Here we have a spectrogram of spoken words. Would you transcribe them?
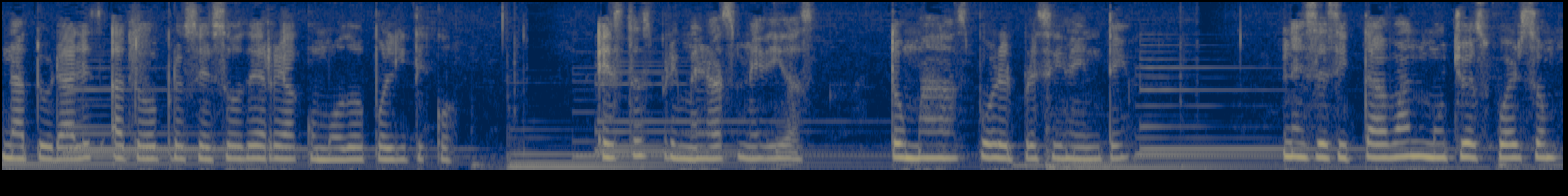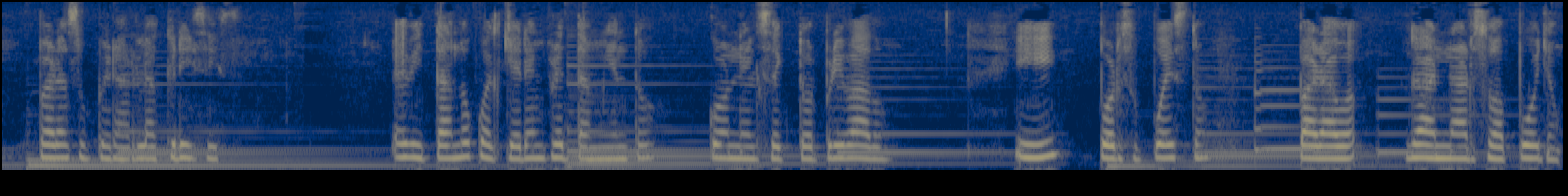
naturales a todo proceso de reacomodo político. Estas primeras medidas tomadas por el presidente necesitaban mucho esfuerzo para superar la crisis, evitando cualquier enfrentamiento con el sector privado y, por supuesto, para ganar su apoyo.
